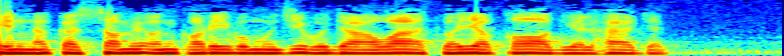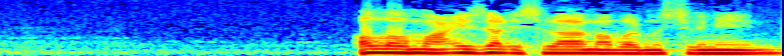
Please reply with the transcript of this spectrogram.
إنك السميع قريب مجيب الدعوات ويا قاضي الحاجات اللهم أعز الإسلام والمسلمين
